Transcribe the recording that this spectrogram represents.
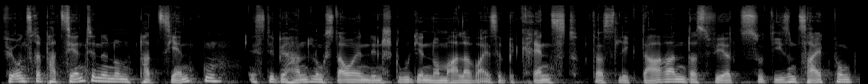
Für unsere Patientinnen und Patienten ist die Behandlungsdauer in den Studien normalerweise begrenzt. Das liegt daran, dass wir zu diesem Zeitpunkt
